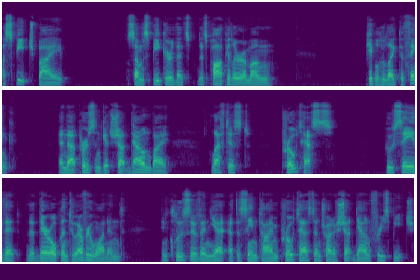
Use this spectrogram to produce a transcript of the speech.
a speech by some speaker that's that's popular among people who like to think. And that person gets shut down by leftist protests who say that that they're open to everyone and inclusive and yet at the same time protest and try to shut down free speech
